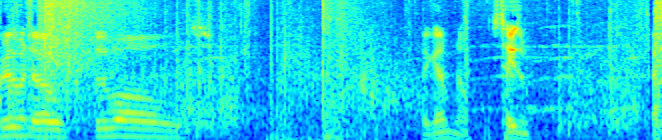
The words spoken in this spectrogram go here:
Through the window, through the walls. Did I get him? No. Let's tase him. Back.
